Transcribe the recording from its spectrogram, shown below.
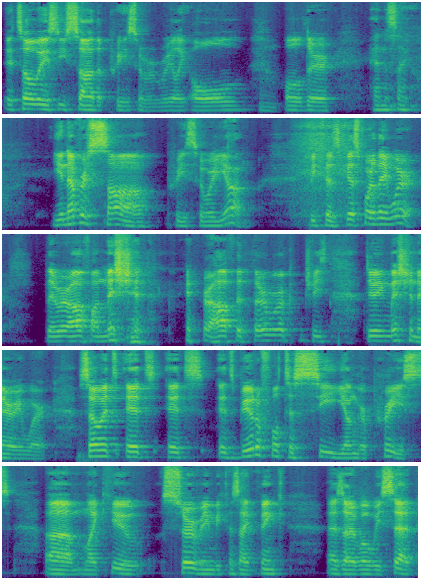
it's always you saw the priests who were really old, older, and it's like you never saw priests who were young, because guess where they were? They were off on mission. they were off in third world countries doing missionary work. So it's it's it's it's beautiful to see younger priests um, like you serving because I think, as I've always said,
